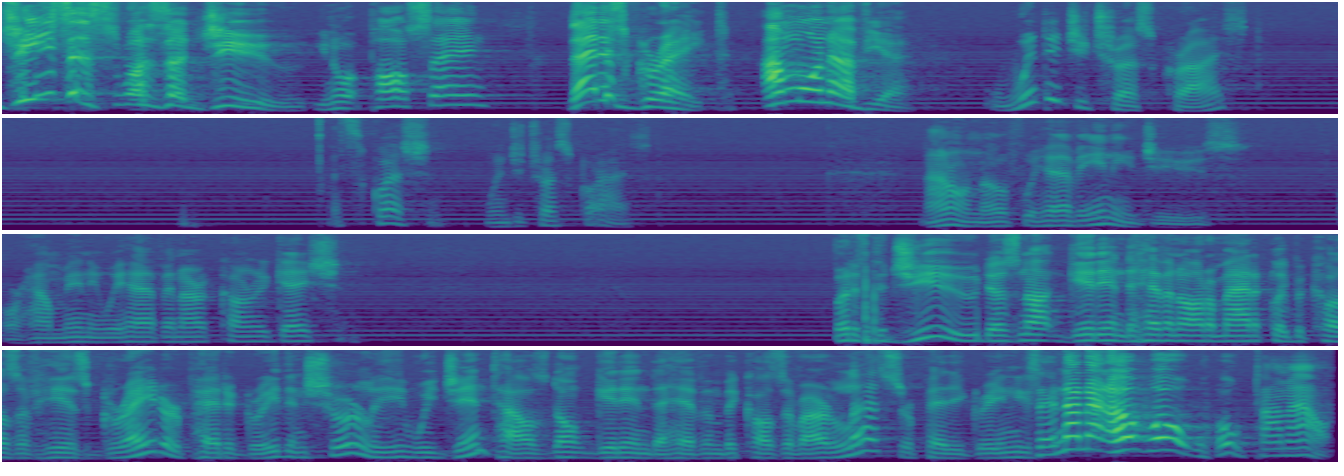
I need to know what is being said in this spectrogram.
Jesus was a Jew. You know what Paul's saying? That is great. I'm one of you. When did you trust Christ? That's the question. When did you trust Christ? I don't know if we have any Jews or how many we have in our congregation. But if the Jew does not get into heaven automatically because of his greater pedigree, then surely we Gentiles don't get into heaven because of our lesser pedigree. And you say, no, no, no, whoa, whoa, time out.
